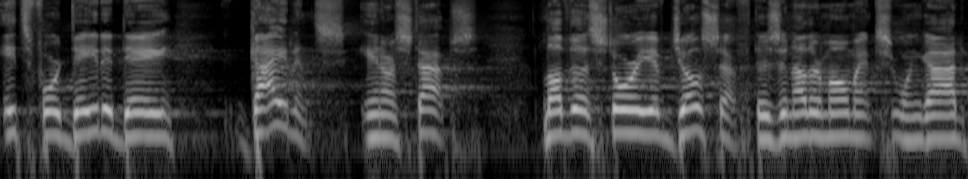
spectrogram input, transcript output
it's for day to day guidance in our steps. Love the story of Joseph. There's another moment when God,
